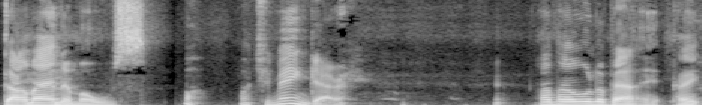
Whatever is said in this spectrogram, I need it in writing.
dumb animals. What, do you mean, Gary? I know all about it, Pete.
